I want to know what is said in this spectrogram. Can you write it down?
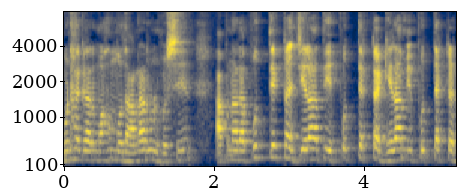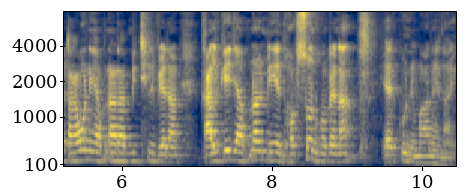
গুণাগার মোহাম্মদ আনারুল হোসেন। আপনারা প্রত্যেকটা জেলাতে, প্রত্যেকটা গ্রামে, প্রত্যেকটা টাউনে আপনারা মিছিল বেরান। কালকে যে আপনার মেয়ে ধর্ষণ হবে না, এর কোনো মানে নাই।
